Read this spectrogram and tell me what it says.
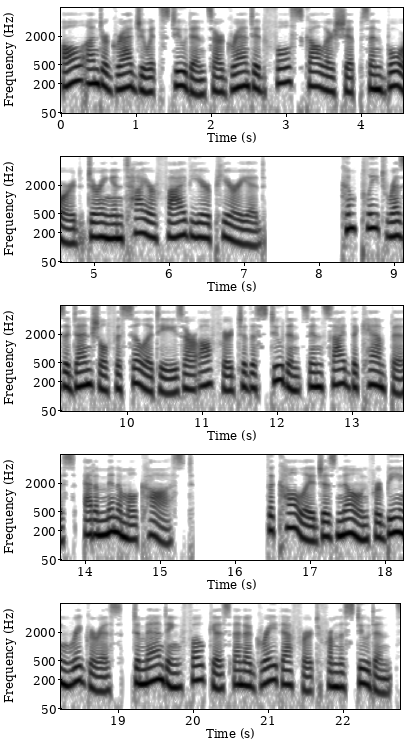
All undergraduate students are granted full scholarships and board during entire five-year period. Complete residential facilities are offered to the students inside the campus, at a minimal cost. The college is known for being rigorous, demanding focus and a great effort from the students.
